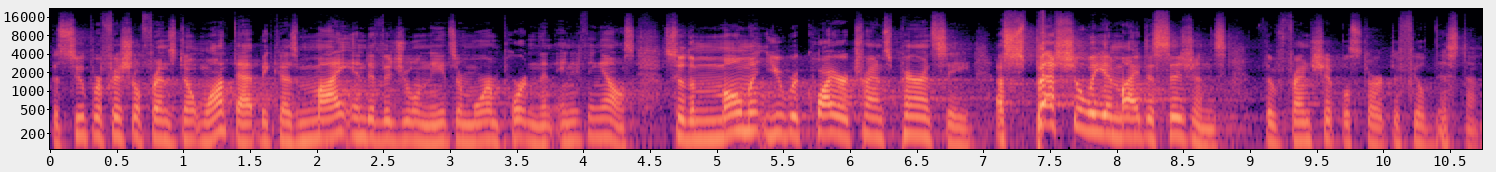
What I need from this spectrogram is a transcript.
But superficial friends don't want that because my individual needs are more important than anything else. So the moment you require transparency, especially in my decisions, the friendship will start to feel distant,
